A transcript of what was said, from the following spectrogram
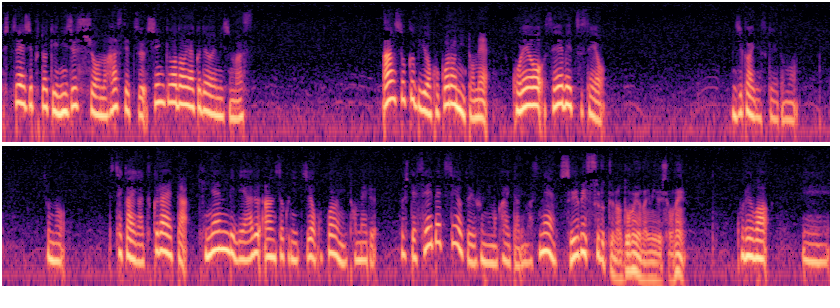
出エジプト記20章の8節新共同訳でお読みします。安息日を心に留め、これを性別せよ。短いですけれども、その、世界が作られた記念日である安息日を心に留める。そして性別せよというふうにも書いてありますね。性別するっていうのはどのような意味でしょうね？これは、えー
